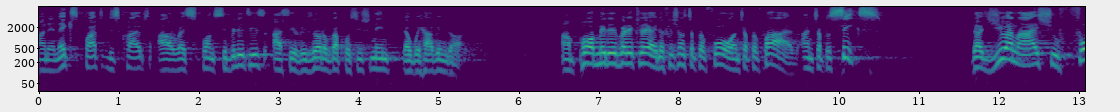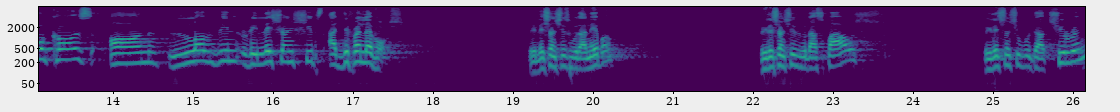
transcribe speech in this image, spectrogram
and the next part describes our responsibilities as a result of that positioning that we have in God. And Paul made it very clear in Ephesians chapter 4 and chapter 5 and chapter 6 that you and I should focus on loving relationships at different levels relationships with our neighbor, relationships with our spouse, relationship with our children,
